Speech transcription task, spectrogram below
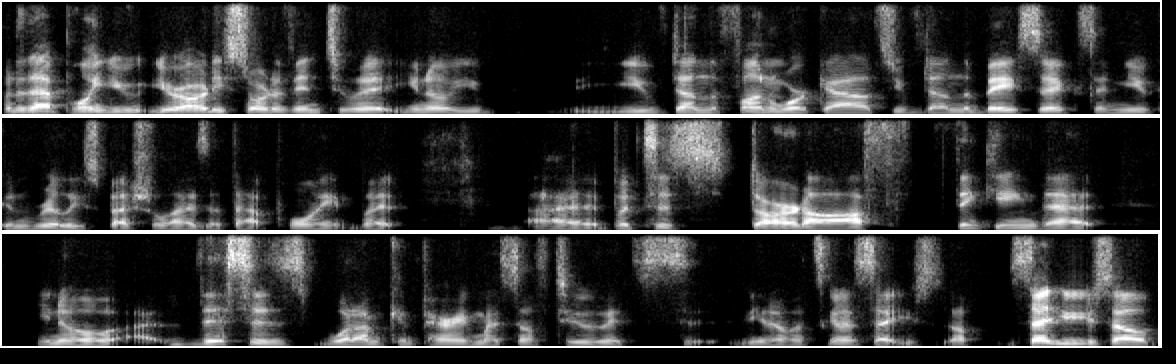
but at that point you you're already sort of into it you know you you've done the fun workouts you've done the basics and you can really specialize at that point. But uh, but to start off thinking that you know this is what i'm comparing myself to it's you know it's to set you up set yourself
